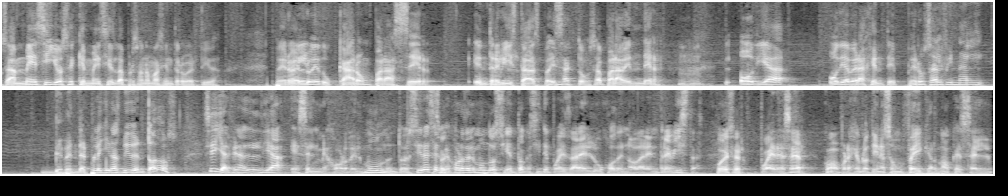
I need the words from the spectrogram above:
O sea, Messi, yo sé que Messi es la persona más introvertida. Pero él lo educaron para hacer entrevistas. Exacto, o sea, para vender. Odia, odia ver a gente. Pero, o sea, al final, de vender playeras viven todos. Sí, y al final del día es el mejor del mundo. Entonces, si eres el mejor del mundo, siento que sí te puedes dar el lujo de no dar entrevistas. Puede ser. Puede ser, como por ejemplo tienes a un Faker, ¿no? Que es el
